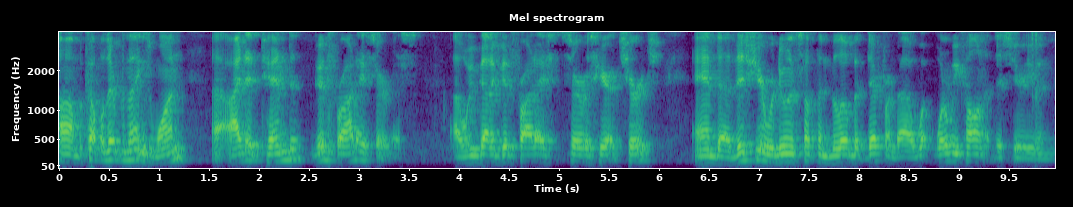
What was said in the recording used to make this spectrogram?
um, a couple different things. One, uh, I'd attend Good Friday service. Uh, we've got a Good Friday service here at church. And uh, this year we're doing something a little bit different. Uh, what, what are we calling it this year, even?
